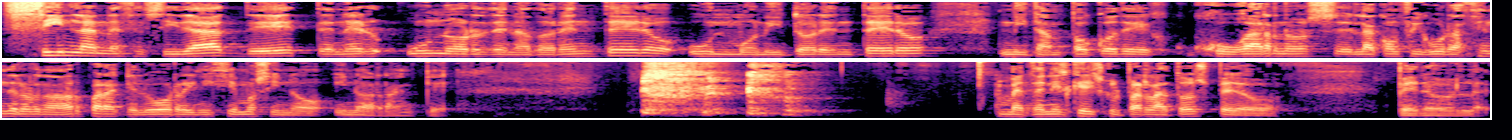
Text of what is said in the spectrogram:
sin la necesidad de tener un ordenador entero, un monitor entero, ni tampoco de jugarnos la configuración del ordenador para que luego reiniciemos y no, y no arranque. Me tenéis que disculpar la tos, pero, pero la-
